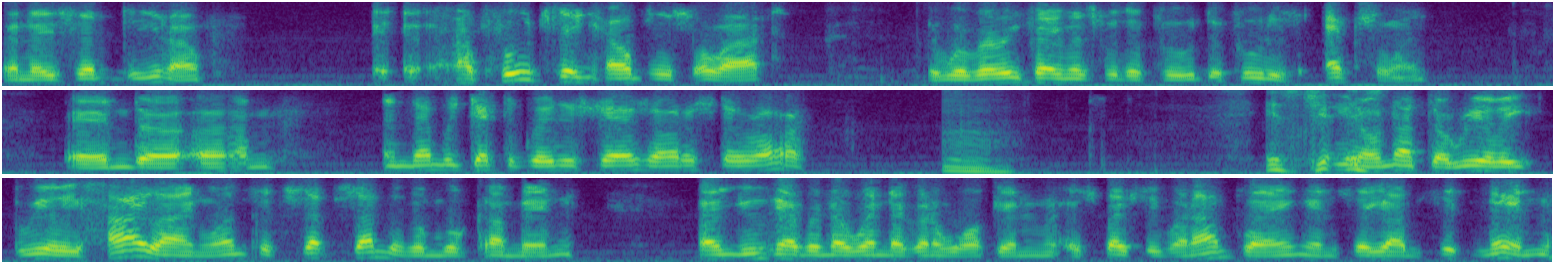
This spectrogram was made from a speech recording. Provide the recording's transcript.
and they said, you know, our food thing helps us a lot. We're very famous for the food. The food is excellent, and uh, um, and then we get the greatest jazz artists there are. Mm. Is you know not the really really highline ones, except some of them will come in and you never know when they're going to walk in, especially when I'm playing and say I'm sitting in,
